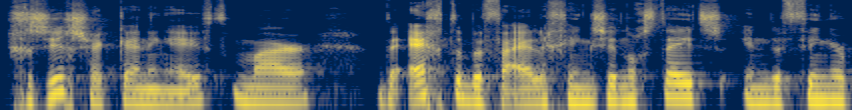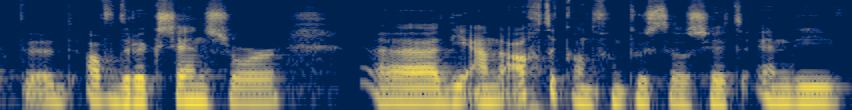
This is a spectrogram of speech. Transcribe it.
gezichtsherkenning heeft, maar de echte beveiliging zit nog steeds in de vingerafdruksensor eh, die aan de achterkant van het toestel zit. En die,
